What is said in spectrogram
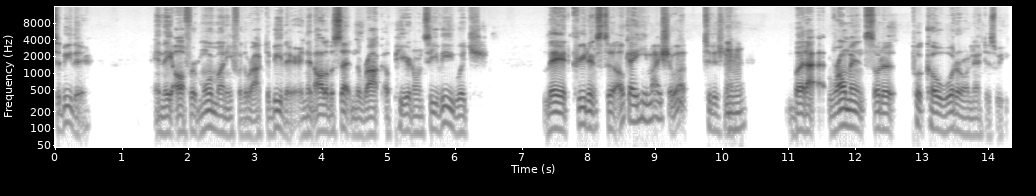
to be there. And they offered more money for The Rock to be there. And then all of a sudden, The Rock appeared on TV, which led credence to okay, he might show up to this joint. Mhm. But I, Roman sort of put cold water on that this week.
